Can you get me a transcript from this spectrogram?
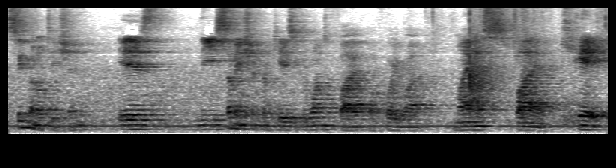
sigma notation is the summation from k is equal to 1 to 5 of 41 minus 5k.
